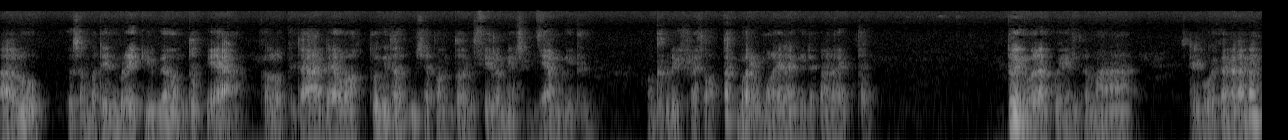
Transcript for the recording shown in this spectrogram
Lalu gue break juga untuk ya kalau kita ada waktu kita bisa tonton film yang sejam gitu untuk refresh otak baru mulai lagi depan laptop. Itu yang gue lakuin sama istri gue kadang-kadang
